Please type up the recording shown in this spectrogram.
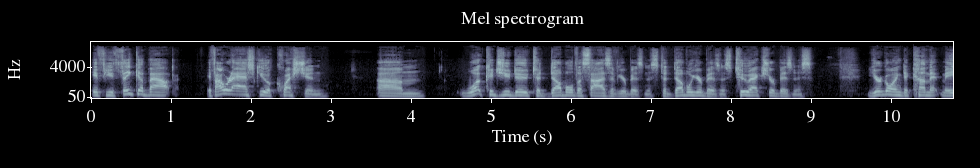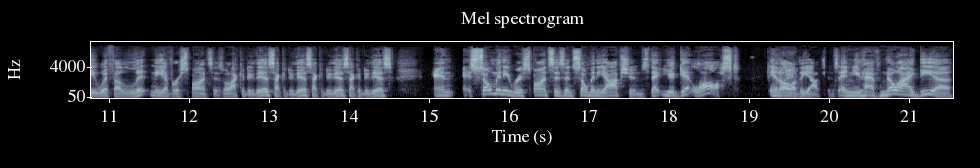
if you think about if I were to ask you a question, um, what could you do to double the size of your business, to double your business, 2x your business? you're going to come at me with a litany of responses. Well, I could do this, I could do this, I could do this, I could do this. And so many responses and so many options that you get lost in right. all of the options and you have no idea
